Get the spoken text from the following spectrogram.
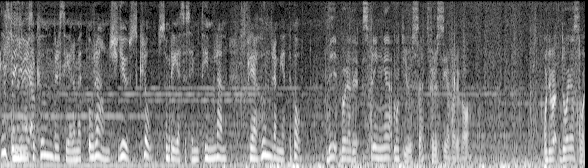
Nu stiger ni några igen! sekunder ser de ett orange ljusklot som reser sig mot himlen flera hundra meter bort. Vi började springa mot ljuset för att se vad det var. Och det var då jag såg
